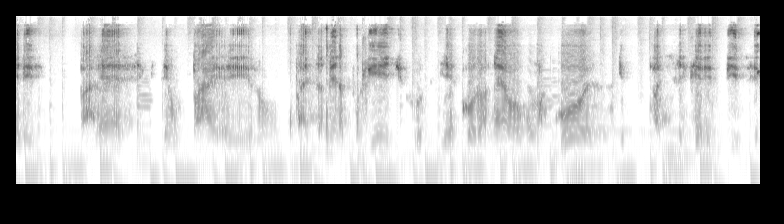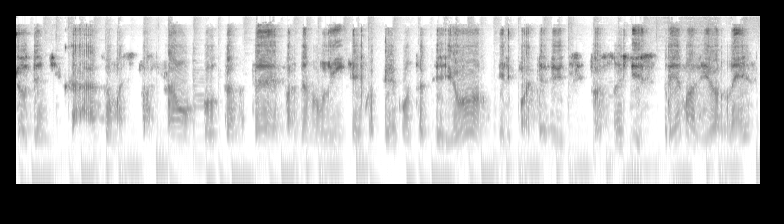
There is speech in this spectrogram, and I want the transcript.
ele parece que tem um pai aí, um pai também era político e é coronel alguma coisa, e pode ser que ele viveu dentro de casa uma situação, voltando até fazendo um link aí com a pergunta anterior, ele pode ter vivido situações de extrema violência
